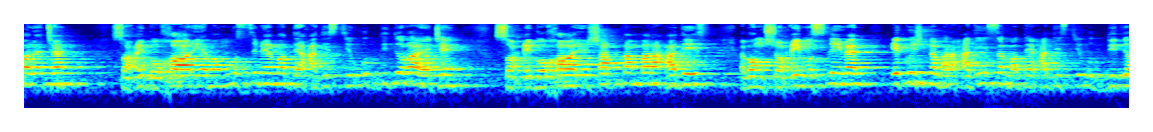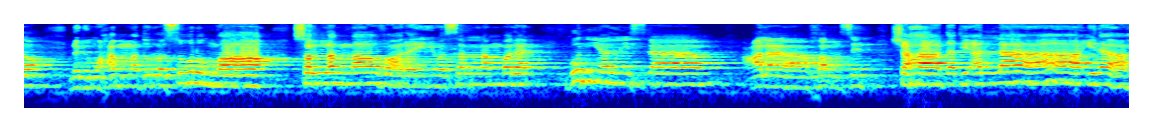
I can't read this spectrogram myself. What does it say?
বলেছেন সহিহ বুখারী এবং মুসলিমের মধ্যে হাদিসটি উদ্ধৃত রয়েছে সহিহ বুখারীর সাত নম্বর হাদিস এবং সহি মুসলিমের একুশ নম্বর হাদিসের মধ্যে হাদিসটি উদ্ধৃত নবী মোহাম্মদুর রসুল্লাহ সাল্লাল্লাহু আলাইহি ওয়াসাল্লাম বলেন বুনিয়াল ইসলাম على خمس شهادة أن لا إله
